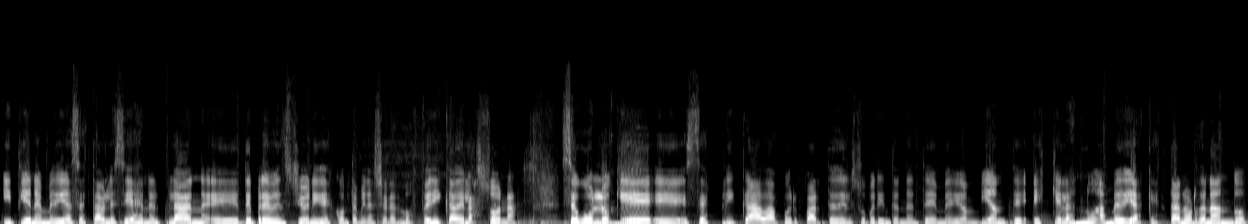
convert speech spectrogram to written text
y tienen medidas establecidas en el plan eh, de prevención y descontaminación atmosférica de la zona. Según lo que se explicaba por parte del superintendente de Medio Ambiente, es que las nuevas medidas que están ordenando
